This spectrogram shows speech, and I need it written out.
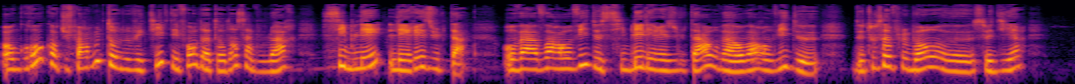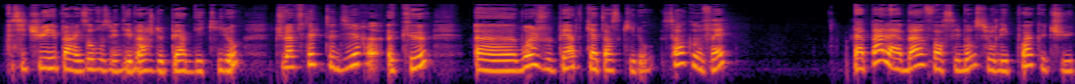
En gros, quand tu formules ton objectif, des fois on a tendance à vouloir cibler les résultats. On va avoir envie de cibler les résultats, on va avoir envie de, de tout simplement euh, se dire, si tu es par exemple dans une démarche de perdre des kilos, tu vas peut-être te dire que euh, moi je veux perdre 14 kilos. Sans qu'en fait, t'as pas la main forcément sur les poids que tu,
